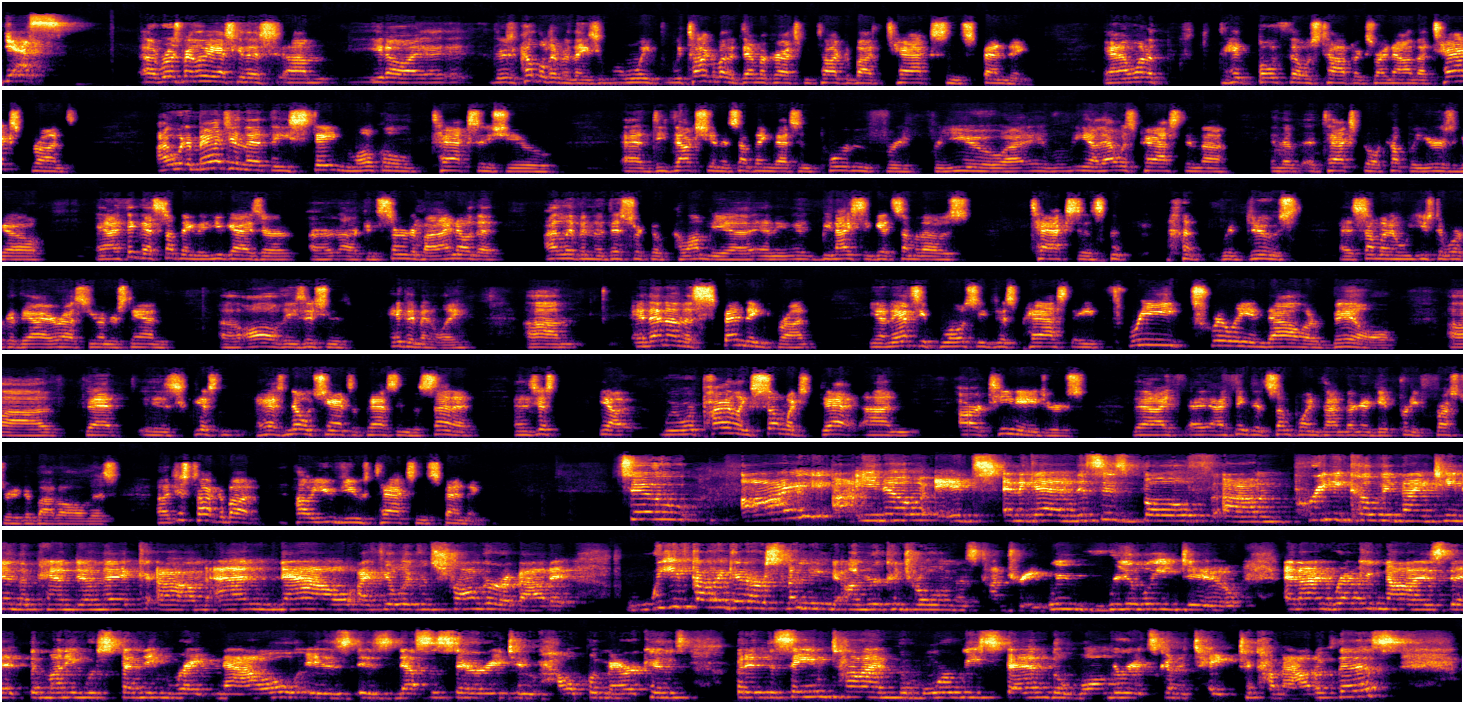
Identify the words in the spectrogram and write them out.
yes. Uh, Rosemary, let me ask you this. Um, you know, I, there's a couple different things. When we, we talk about the Democrats, we talk about tax and spending. And I want to hit both those topics right now. On the tax front, I would imagine that the state and local tax issue and deduction is something that's important for, for you. Uh, you know, that was passed in the, in the tax bill a couple of years ago. And I think that's something that you guys are, are, are concerned about. I know that I live in the District of Columbia, and it'd be nice to get some of those taxes reduced as someone who used to work at the IRS, you understand uh, all of these issues intimately. Um, and then on the spending front, you know, Nancy Pelosi just passed a three trillion dollar bill uh, that is just has no chance of passing the Senate, and it's just you know we were piling so much debt on our teenagers that I, I think at some point in time they're going to get pretty frustrated about all this. Uh, just talk about how you view tax and spending. So I, uh, you know, it's, and again, this is both um, pre COVID 19 and the pandemic, um, and now I feel even stronger about it. We've got to get our spending under control in this country. We really do. And I recognize that the money we're spending right now is, is necessary to help Americans. But at the same time, the more we spend, the longer it's going to take to come out of this.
